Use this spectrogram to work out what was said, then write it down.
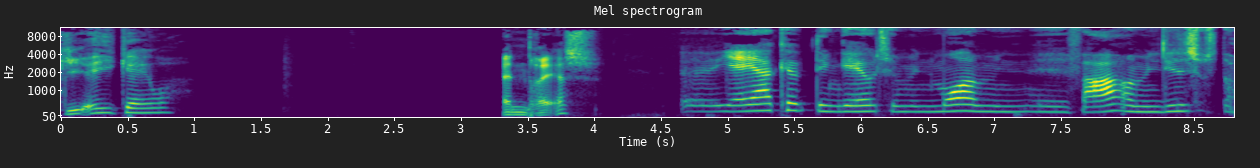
Giver I gaver? Andreas? Øh, ja, jeg har købt en gave til min mor og min øh, far og min lille søster.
